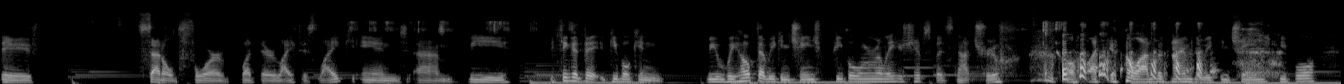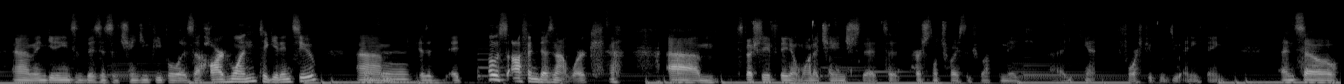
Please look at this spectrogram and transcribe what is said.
they've settled for what their life is like and um, we we think that they, people can we, we hope that we can change people in relationships but it's not true. Like a lot of the time that we can change people um, and getting into the business of changing people is a hard one to get into um, mm-hmm. because it, it, most often does not work. Um, especially if they don't want to change that's a personal choice that people have to make. Uh, you can't force people to do anything. And so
